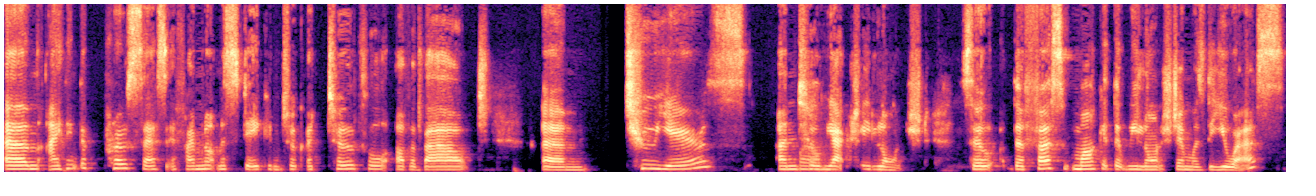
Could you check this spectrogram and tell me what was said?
Um, I think the process, if I'm not mistaken, took a total of about um, two years until Wow. we actually launched. So the first market that we launched in was the US.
